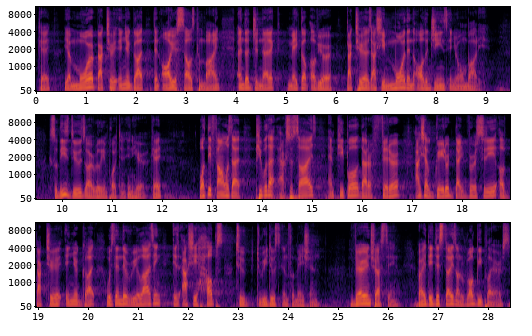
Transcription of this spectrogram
Okay, you have more bacteria in your gut than all your cells combined, and the genetic makeup of your bacteria is actually more than all the genes in your own body. So these dudes are really important in here. Okay what they found was that people that exercise and people that are fitter actually have greater diversity of bacteria in your gut, which then they're realizing it actually helps to, to reduce inflammation. Very interesting, right? They did studies on rugby players,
